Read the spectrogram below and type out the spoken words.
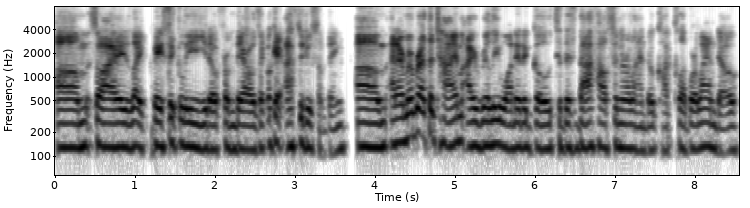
Um, so I like basically, you know, from there I was like, okay, I have to do something. Um, and I remember at the time I really wanted to go to this bathhouse in Orlando called Club Orlando,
